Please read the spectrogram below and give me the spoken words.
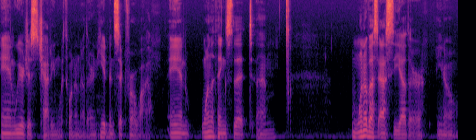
and we were just chatting with one another. And he had been sick for a while. And one of the things that um, one of us asked the other, you know,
